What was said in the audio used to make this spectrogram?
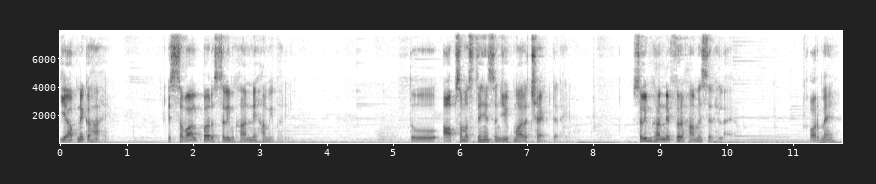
यह आपने कहा है। इस सवाल पर सलीम खान ने हामी भरी। तो आप समझते हैं संजीव कुमार अच्छा एक्टर है। सलीम खान ने फिर हामी सिर हिलाया। और मैं,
